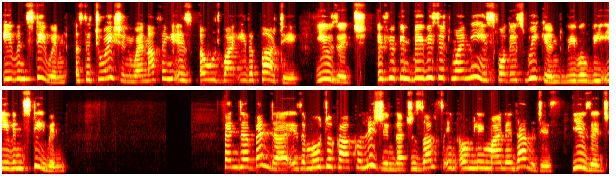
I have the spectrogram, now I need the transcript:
Even Steven, a situation where nothing is owed by either party. Usage If you can babysit my niece for this weekend, we will be even Steven. Fender bender is a motor car collision that results in only minor damages. Usage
